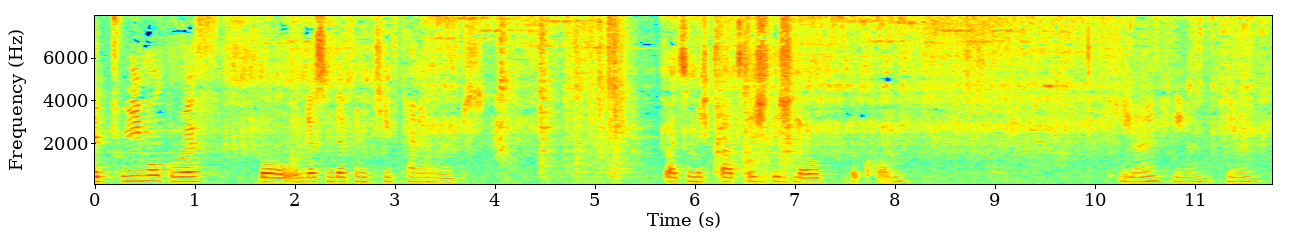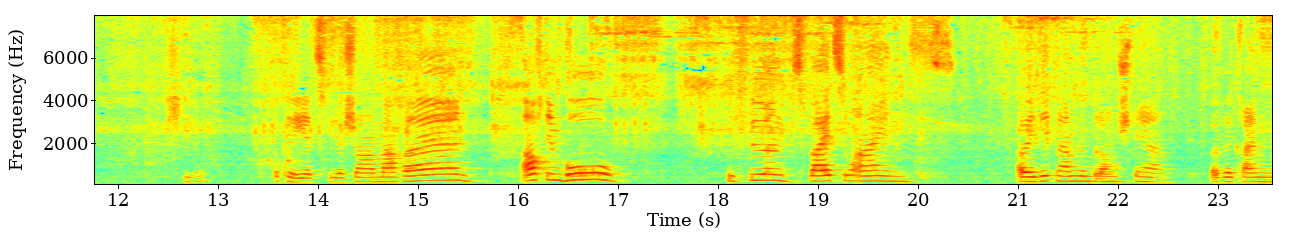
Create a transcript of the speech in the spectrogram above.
El Primo, Griff, Bo. Und das sind definitiv keine Noobs. Weil sie mich gerade richtig low bekommen. Healen, healen, healen. Heal. Okay, jetzt wieder Schaden machen. Auf dem Bo. Wir führen 2 zu 1. Aber die Gegner haben den blauen Stern. Weil wir keinen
